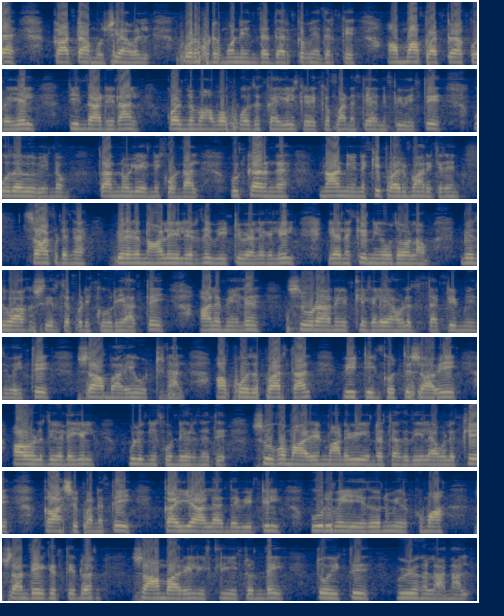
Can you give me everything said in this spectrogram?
காட்டாமூச்சி அவள் புறப்படும் முன் இந்த தர்க்கம் எதற்கு? அம்மா பற்றாக்குறையில் தீந்தாடினால் கொஞ்சம் அவ்வப்போது கையில் கிடைக்கும் பணத்தை அனுப்பி வைத்து உதவ வேண்டும். தன்னுள் எண்ணிக்கொண்டாள். உட்காருங்க நான் இன்னைக்கு பரிமாறுகிறேன் சாப்பிடுங்க. பிறகு நாளையிலிருந்து வீட்டு வேலைகளில் எனக்கு நீ உதவலாம். மெதுவாக சிரித்தபடி கூறிய அத்தை ஆலமேலு சூடான இட்லிகளை அவளது தட்டின் மீது வைத்து சாம்பாரை ஊற்றினாள். அப்போது பார்த்தால் வீட்டின் கொத்து சாவி அவளது இடையில் குலுங்கிக் கொண்டிருந்தது. சுகுமாரின் மனைவி என்ற தகுதியில் அவளுக்கு காசு பணத்தை கையாள அந்த வீட்டில் உரிமை ஏதேனும் இருக்குமா? சந்தேகத்துடன் சாம்பாரில் இட்லியை தொண்டை தோய்த்து விழுங்கலானாள்.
